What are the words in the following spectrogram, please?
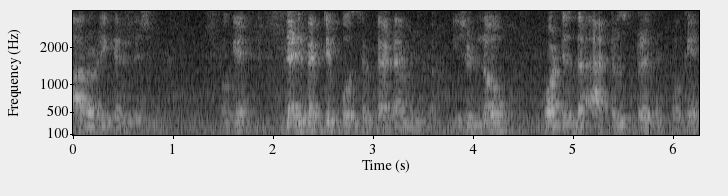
आर और ए का रिलेशन ओके जेड इफ़ेक्टिव पूछ सकता है डायमंड का you should know what is the atoms present okay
